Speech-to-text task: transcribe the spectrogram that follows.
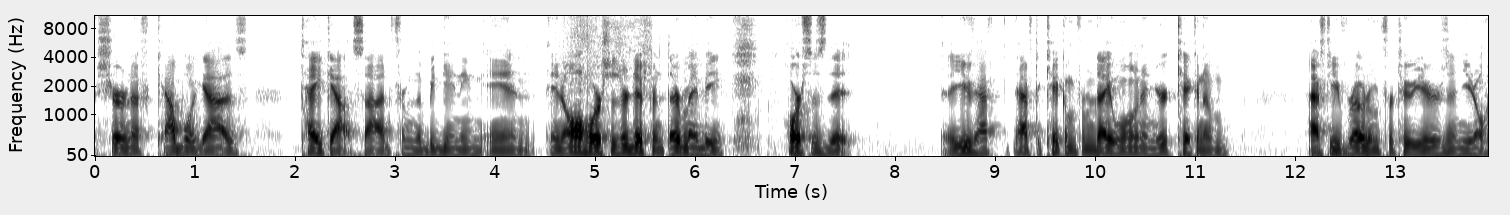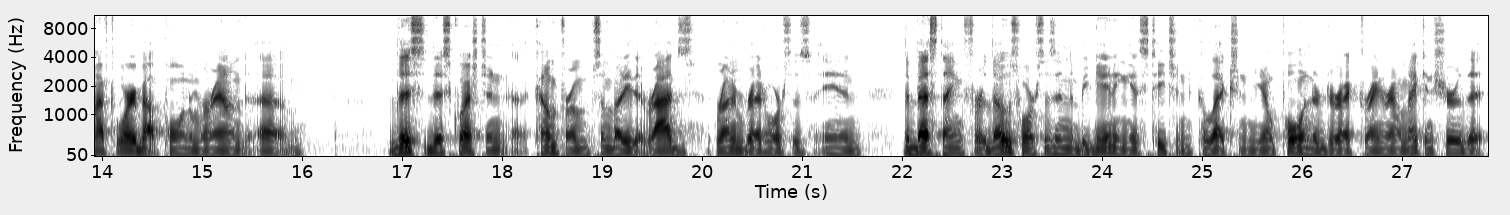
sure enough cowboy guys take outside from the beginning. And and all horses are different. There may be horses that you have have to kick them from day one, and you're kicking them after you've rode them for two years, and you don't have to worry about pulling them around. Um, this this question uh, come from somebody that rides running bred horses, and the best thing for those horses in the beginning is teaching collection. You know, pulling a direct rein around, making sure that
